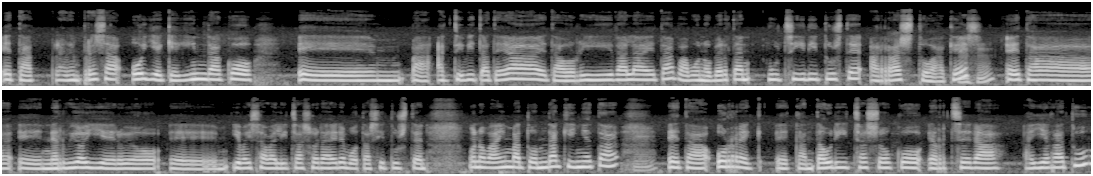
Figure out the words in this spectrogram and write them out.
eta claro, enpresa hoiek egindako e, ba, aktivitatea eta horri dala eta ba, bueno, bertan utzi dituzte arrastoak, ez? Mhm. Eta e, nervioi ero e, Ibai Zabal itsasora ere bota zituzten. Bueno, ba, hainbat ondakin eta eta horrek e, kantauri itsasoko ertzera ailegatu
